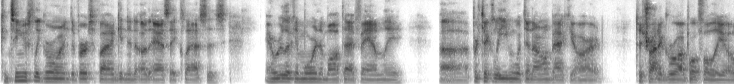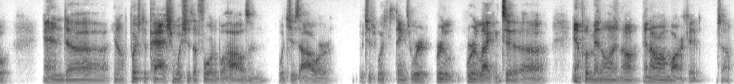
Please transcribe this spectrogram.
continuously growing, diversifying, getting into other asset classes. And we're looking more into multifamily, uh, particularly even within our own backyard, to try to grow our portfolio and uh, you know push the passion, which is affordable housing, which is our which is what things we're we're we're liking to uh, implement on in our in our own market. So.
